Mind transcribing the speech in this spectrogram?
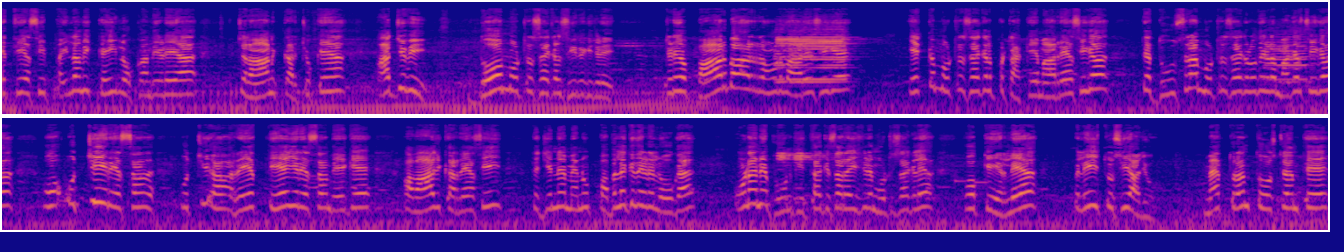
ਇੱਥੇ ਅਸੀਂ ਪਹਿਲਾਂ ਵੀ ਕਈ ਲੋਕਾਂ ਦੇ ਜਿਹੜੇ ਆ ਚਲਾਨ ਕਰ ਚੁੱਕੇ ਆ। ਅੱਜ ਵੀ ਦੋ ਮੋਟਰਸਾਈਕਲ ਸੀ ਜਿਹੜੇ ਜਿਹੜੇ ਉਹ ਬਾਰ-ਬਾਰ ਰਾਊਂਡ ਲਾ ਰਹੇ ਸੀਗੇ। ਇੱਕ ਮੋਟਰਸਾਈਕਲ ਪਟਾਕੇ ਮਾਰ ਰਿਹਾ ਸੀਗਾ ਤੇ ਦੂਸਰਾ ਮੋਟਰਸਾਈਕਲ ਉਹਦੇ ਜਿਹੜਾ ਮਗਰ ਸੀਗਾ ਉਹ ਉੱਚੀ ਰੇਸਾਂ ਉੱਚੀ ਅ, ਰੇਤ ਤੇਜ਼ ਰੇਸਾਂ ਦੇ ਕੇ ਆਵਾਜ਼ ਕਰ ਰਿਹਾ ਸੀ ਤੇ ਜਿਨੇ ਮੈਨੂੰ ਪਬਲਿਕ ਦੇ ਜਿਹੜੇ ਲੋਕ ਆ ਉਹਨਾਂ ਨੇ ਫੋਨ ਕੀਤਾ ਕਿ ਸਰ, ਇਹ ਜਿਹੜੇ ਮੋਟਰਸਾਈਕਲ ਆ, ਉਹ ਘੇਰ ਲਿਆ। ਪਲੀਜ਼ ਤੁਸੀਂ ਆ ਜਾਓ। ਮੈਂ ਤੁਰੰਤ ਉਸ ਟਾਈਮ ਤੇ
